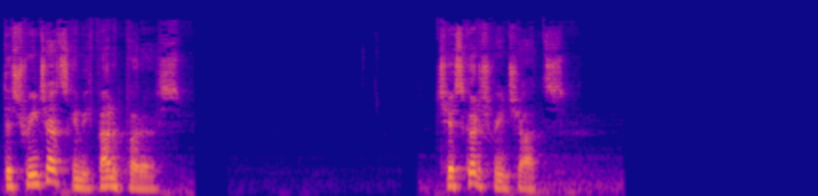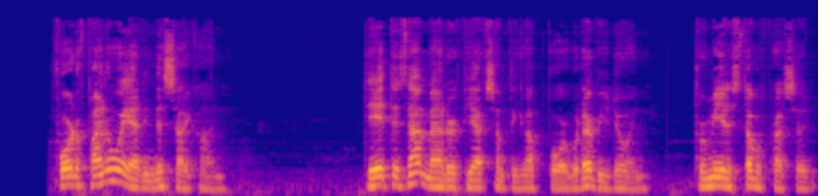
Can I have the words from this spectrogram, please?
The screenshots can be found in Photos. Just go to Screenshots. For the final way adding this icon, it does not matter if you have something up or whatever you're doing. For me, just double press it.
